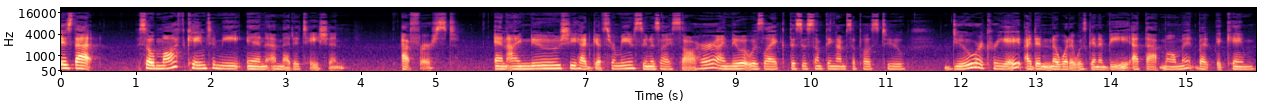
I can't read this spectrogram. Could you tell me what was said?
is that so moth came to me in a meditation at first. And I knew she had gifts for me as soon as I saw her. I knew it was like, this is something I'm supposed to do or create. I didn't know what it was going to be at that moment, but it came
